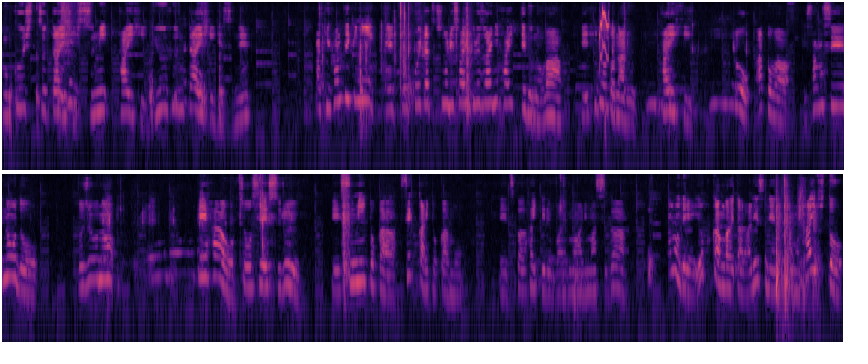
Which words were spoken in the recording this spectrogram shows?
木質堆肥、炭堆肥、牛糞堆肥ですね。まあ、基本的に、えっ、と、こういった土のリサイクル剤に入ってるのは、えー肥料となる堆肥と、あとは酸性濃度、土壌の pH を調整する、えー炭とか石灰とかも、えー使う、入ってる場合もありますが、なので、よく考えたらあれですね、あの、堆肥と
